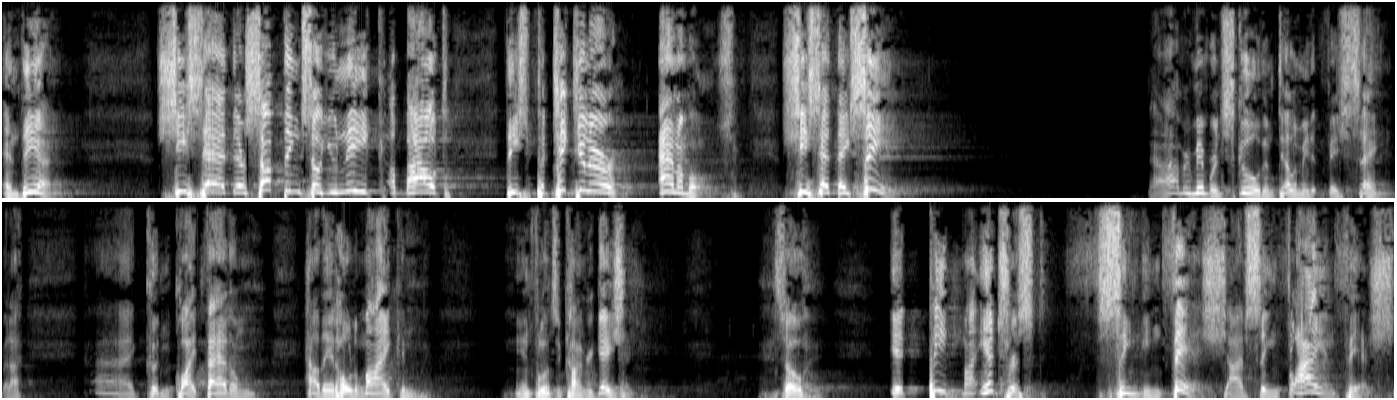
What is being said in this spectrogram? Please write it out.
And then she said there's something so unique about these particular animals. She said they sing. Now I remember in school them telling me that fish sing, but I, I couldn't quite fathom how they'd hold a mic and influence a congregation. So it piqued my interest singing fish. I've seen flying fish,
